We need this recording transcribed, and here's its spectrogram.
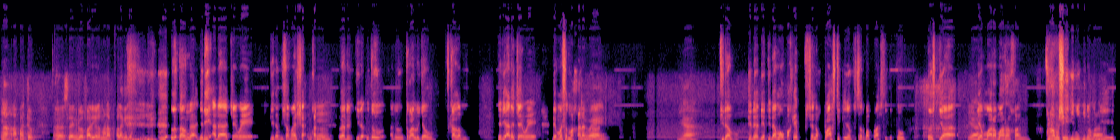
Nah apa tuh? Uh, selain Gulfari Ilman apa lagi tuh? Lu tahu nggak? Jadi ada cewek tidak bisa masak bukan? Hmm. aduh tidak itu aduh terlalu jauh sekalem. Jadi ada cewek dia pesan makanan cewek. kan. Ya tidak tidak dia tidak mau pakai sendok plastik ini serba plastik itu terus dia ya. dia marah-marah kan kenapa sih gini gini Marah. gini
